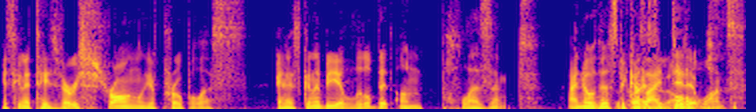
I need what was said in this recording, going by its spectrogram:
It's going to taste very strongly of propolis, and it's going to be a little bit unpleasant. I know this because I did it once,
